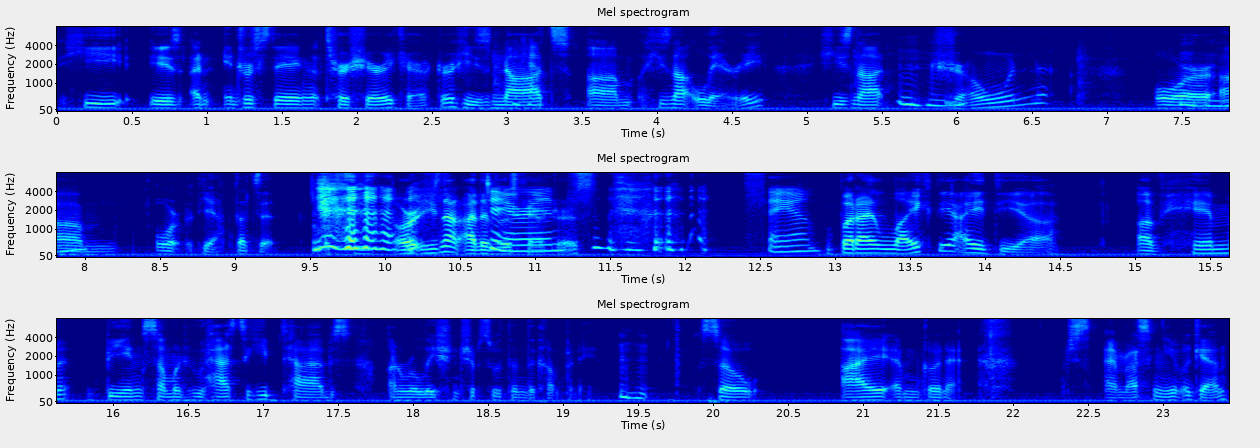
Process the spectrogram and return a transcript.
he is an interesting tertiary character. He's not um he's not Larry. He's not Joan or um or yeah, that's it. or he's not either of those characters. Sam. But I like the idea of him being someone who has to keep tabs on relationships within the company. So I am going to just I'm asking you again.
